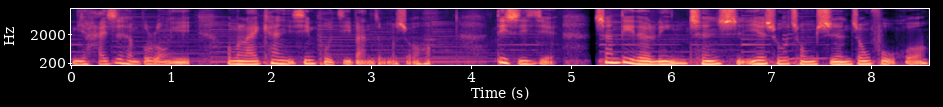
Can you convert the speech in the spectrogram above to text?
你还是很不容易。我们来看新普及版怎么说哈。第十一节，上帝的灵曾使耶稣从死人中复活，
